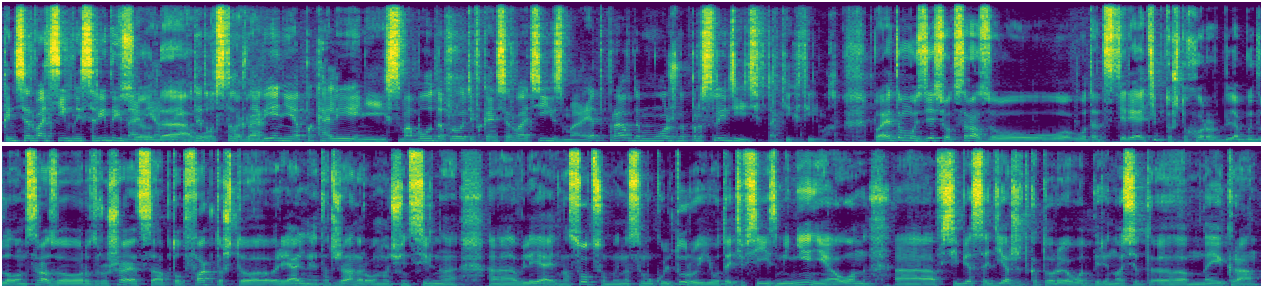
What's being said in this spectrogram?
консервативной среды, все, наверное. Да, вот, вот это вот столкновение разделение поколений, свобода против консерватизма. Это, правда, можно проследить в таких фильмах. Поэтому здесь вот сразу вот этот стереотип, то, что хоррор для быдла, он сразу разрушается об тот факт, то, что реально этот жанр, он очень сильно э, влияет на социум и на саму культуру, и вот эти все изменения он э, в себе содержит, которые вот переносит э, на экран.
